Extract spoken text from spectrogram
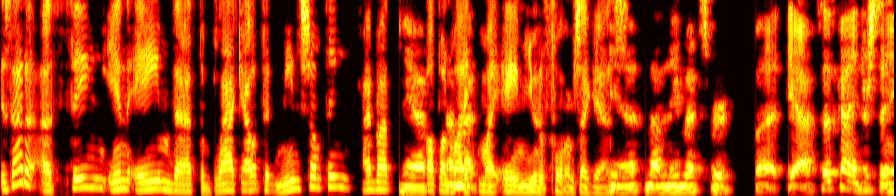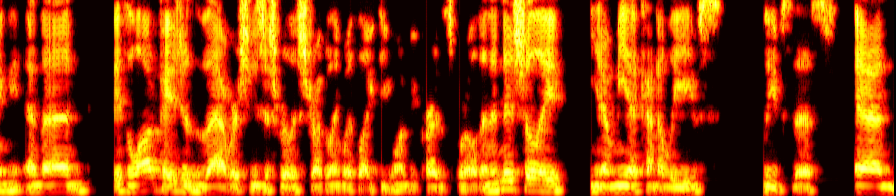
is that a, a thing in AIM that the black outfit means something? I'm not Yeah. up on I'm my, not- my AIM uniforms, I guess. Yeah, not an AIM expert. But yeah, so it's kind of interesting. And then there's a lot of pages of that where she's just really struggling with like, do you want to be part of this world? And initially, you know, Mia kind of leaves leaves this, and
